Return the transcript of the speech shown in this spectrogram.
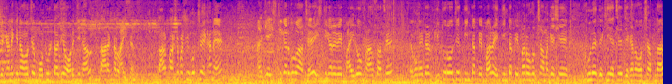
যেখানে কিনা হচ্ছে মোটুলটা যে অরিজিনাল তার একটা লাইসেন্স তার পাশাপাশি হচ্ছে এখানে যে স্টিকারগুলো আছে স্টিকারের এই বাইরেও ফ্রান্স আছে এবং এটার ভিতরেও যে তিনটা পেপার, এই তিনটা পেপারও হচ্ছে আমাকে সে খুলে দেখিয়েছে, যেখানে হচ্ছে আপনার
